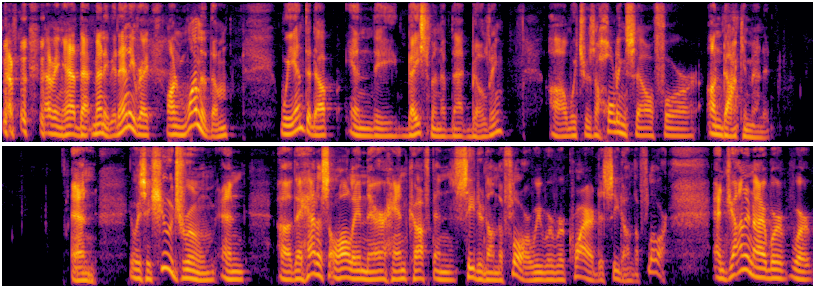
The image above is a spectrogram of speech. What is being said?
having had that many. But at any rate on one of them we ended up in the basement of that building uh, which was a holding cell for undocumented. And it was a huge room and uh, they had us all in there handcuffed and seated on the floor. We were required to seat on the floor and john and i were, were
